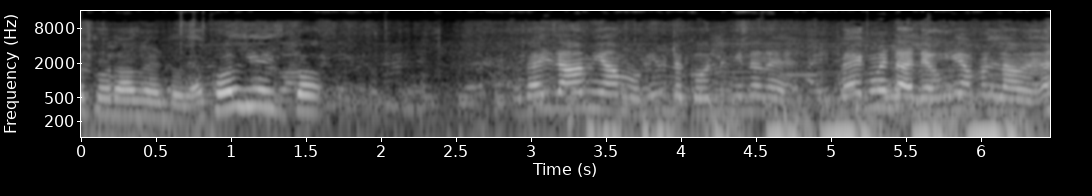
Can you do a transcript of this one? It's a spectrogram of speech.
एक और आम ऐड हो गया। खोल लिया इसको। तो गाइस आम ही आम हो तो खोलूँगी ना बैग में डाले होंगी अपन नाम। है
